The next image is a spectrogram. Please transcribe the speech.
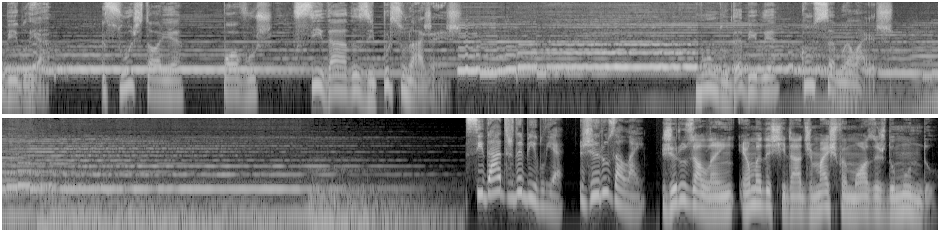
Bíblia. A sua história, povos, cidades e personagens. Mundo da Bíblia com Samuel Ayres. Cidades da Bíblia, Jerusalém. Jerusalém é uma das cidades mais famosas do mundo.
